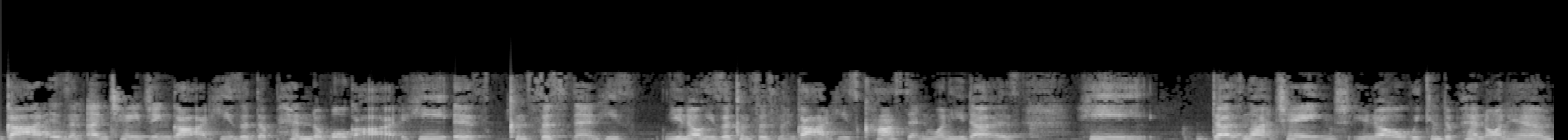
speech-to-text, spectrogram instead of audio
God is an unchanging God. He's a dependable God. He is consistent. He's, you know, he's a consistent God. He's constant in what he does. He does not change. You know, we can depend on him.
